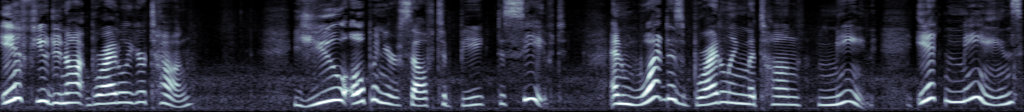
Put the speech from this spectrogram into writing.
if you do not bridle your tongue, you open yourself to be deceived. And what does bridling the tongue mean? It means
